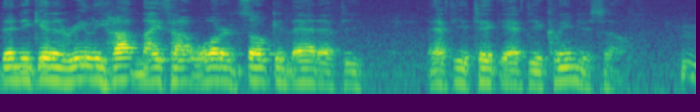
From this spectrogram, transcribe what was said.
Then you get in really hot, nice hot water and soak in that after you, after you take after you clean yourself. Hmm.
